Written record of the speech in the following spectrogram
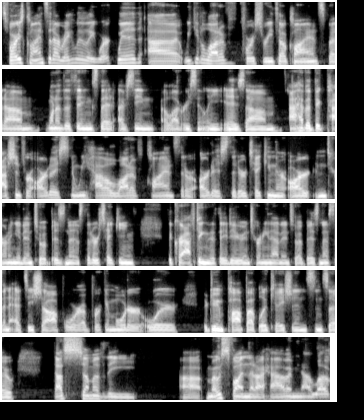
as far as clients that I regularly work with, uh, we get a lot of, of course, retail clients. But um, one of the things that I've seen a lot recently is um, I have a big passion for artists, and we have a lot of clients that are artists that are taking their art and turning it into a business, that are taking the crafting that they do and turning that into a business, an Etsy shop or a brick and mortar, or they're doing pop up locations. And so that's some of the uh, most fun that I have. I mean, I love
